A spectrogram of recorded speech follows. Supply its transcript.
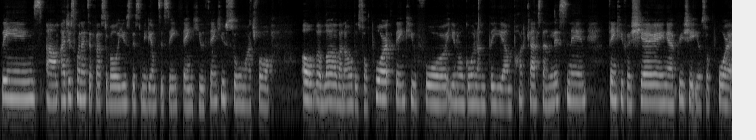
things? Um, I just wanted to first of all use this medium to say thank you. Thank you so much for all the love and all the support. Thank you for you know going on the um, podcast and listening. Thank you for sharing. I appreciate your support,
